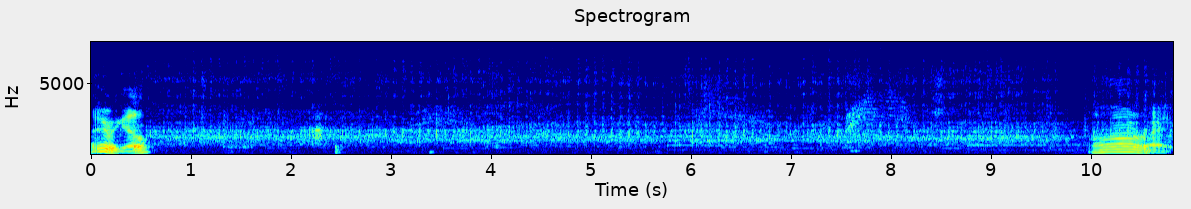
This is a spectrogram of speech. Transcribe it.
There we go. Alright.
